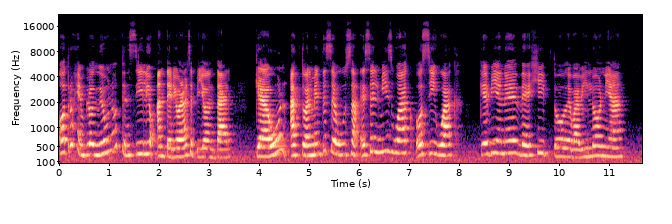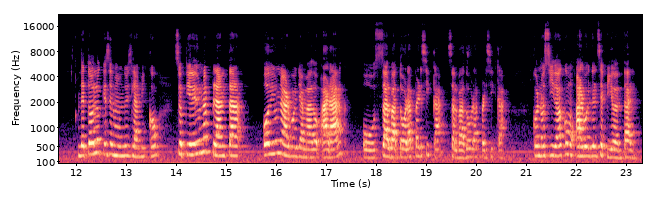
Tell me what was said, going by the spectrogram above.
Otro ejemplo de un utensilio anterior al cepillo dental que aún actualmente se usa es el miswak o siwak, que viene de Egipto, de Babilonia, de todo lo que es el mundo islámico. Se obtiene de una planta o de un árbol llamado arak o salvadora persica, salvadora persica, conocida como árbol del cepillo dental.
